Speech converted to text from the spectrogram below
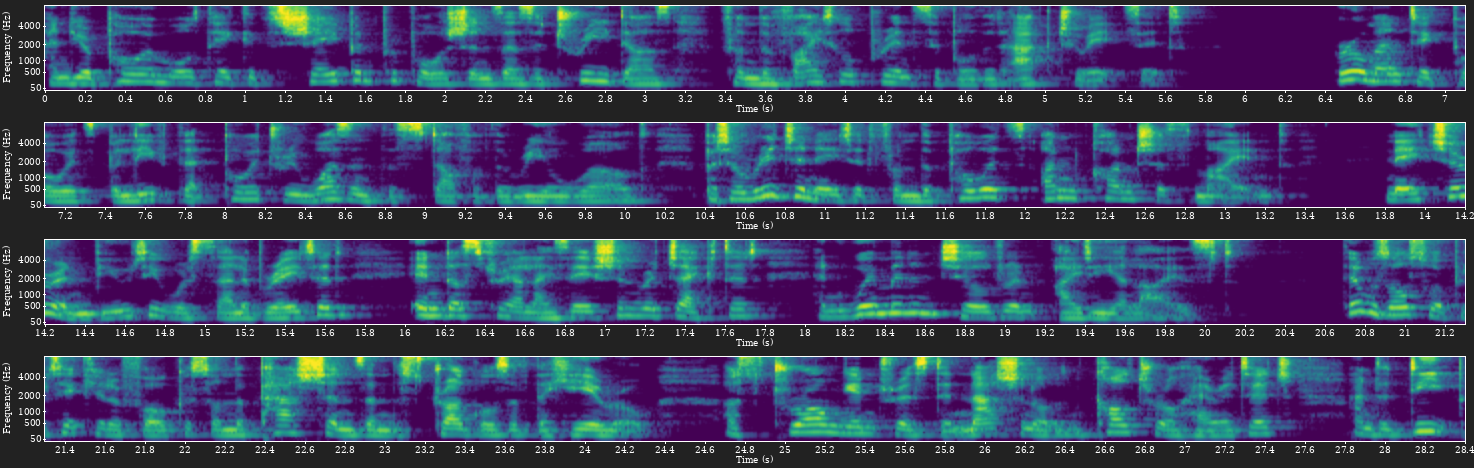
and your poem will take its shape and proportions as a tree does from the vital principle that actuates it. Romantic poets believed that poetry wasn't the stuff of the real world, but originated from the poet's unconscious mind, Nature and beauty were celebrated, industrialization rejected, and women and children idealized. There was also a particular focus on the passions and the struggles of the hero, a strong interest in national and cultural heritage, and a deep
